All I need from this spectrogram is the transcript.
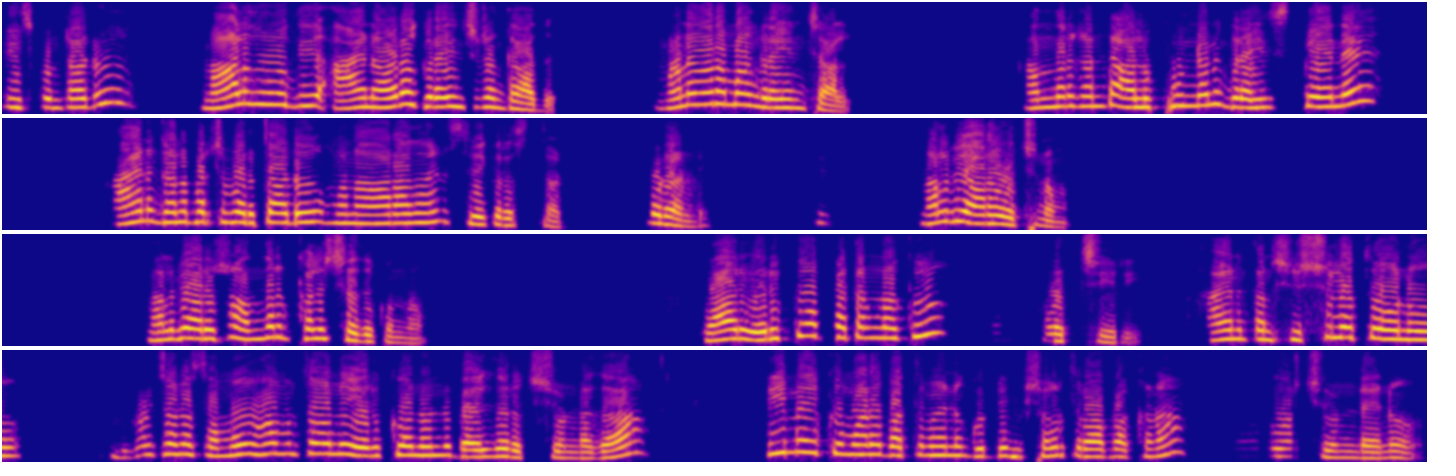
తీసుకుంటాడు. నాలుగవది ఆయన ఎవరో గ్రహించడం కాదు. మనం ఎవరో మనం గ్రహించాలి. అందరికంటే అలుపుండని గ్రహిస్తేనే ఆయన గణపరచబడతాడు మన ఆరాధన స్వీకరిస్తాడు. చూడండి. నలభై ఆరో వచ్చినాం నలభై ఆరు అందరం కలిసి చదువుకుందాం. వారు ఎరుకో పట్టణకు వచ్చిరి. ఆయన తన శిష్యులతోనూ భోజన సమూహంతోనూ ఎరుకో నుండి బయలుదేరొచ్చి ఉండగా భీమయ్య కుమారు బత్తమైన గుడ్డి భిక్షకుడు పక్కన కూర్చుండెను.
